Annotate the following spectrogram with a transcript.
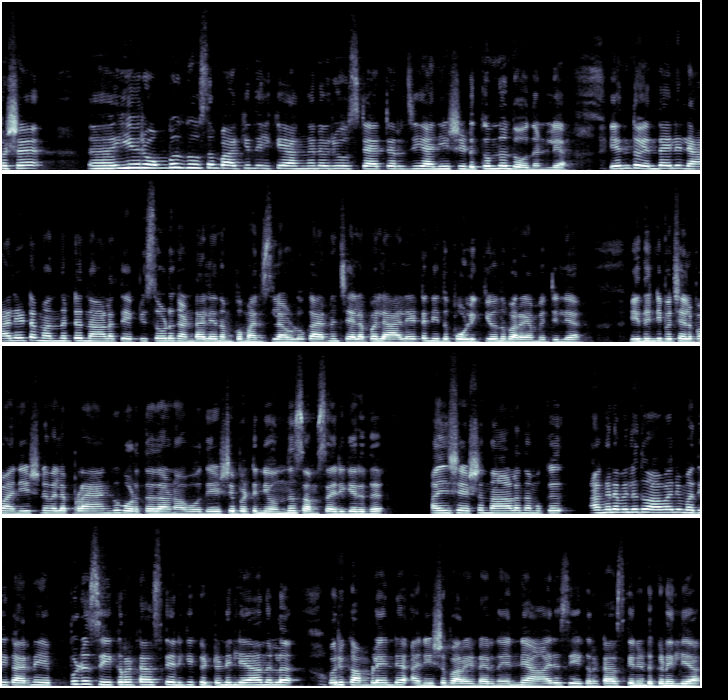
പക്ഷെ ഈ ഒരു ഒമ്പത് ദിവസം ബാക്കി നിൽക്കെ അങ്ങനെ ഒരു സ്ട്രാറ്റർജി അനീഷ് എടുക്കുമെന്നും തോന്നുന്നില്ല. എന്തോ എന്തായാലും ലാലേട്ടൻ വന്നിട്ട് നാളത്തെ എപ്പിസോഡ് കണ്ടാലേ നമുക്ക് മനസ്സിലാവുള്ളൂ. കാരണം ചിലപ്പോൾ ലാലേട്ടൻ ഇത് പൊളിക്കുമെന്ന് പറയാൻ പറ്റില്ല. ഇതിനിപ്പോ ചിലപ്പോൾ അനീഷിന് വല്ല പ്രാങ്ക് കൊടുത്തതാണാവോ? ദേഷ്യപ്പെട്ട് ഇനി ഒന്നും സംസാരിക്കരുത്. അതിനുശേഷം നാളെ നമുക്ക് അങ്ങനെ വല്ലതും ആവാനും മതി. കാരണം എപ്പോഴും സീക്രട്ട് ടാസ്ക് എനിക്ക് കിട്ടണില്ല എന്നുള്ള ഒരു കംപ്ലൈന്റ് അനീഷ് പറയണ്ടായിരുന്നു എന്നെ ആര് സീക്രട്ട് ടാസ്കിന് എടുക്കണില്ല.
